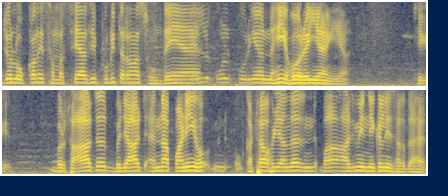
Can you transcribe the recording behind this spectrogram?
ਜੋ ਲੋਕਾਂ ਦੀ ਸਮੱਸਿਆ ਅਸੀਂ ਪੂਰੀ ਤਰ੍ਹਾਂ ਨਾਲ ਸੁਣਦੇ ਆ ਬਿਲਕੁਲ ਪੂਰੀਆਂ ਨਹੀਂ ਹੋ ਰਹੀਆਂ ਹੈਗੀਆਂ। ਠੀਕ ਹੈ। ਬਰਸਾਤ 'ਚ, ਬਾਜ਼ਾਰ 'ਚ ਇੰਨਾ ਪਾਣੀ ਹੋ- ਇਕੱਠਾ ਹੋ ਜਾਂਦਾ ਆਦਮੀ ਨਿਕਲ ਨਹੀਂ ਸਕਦਾ ਹੈ।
